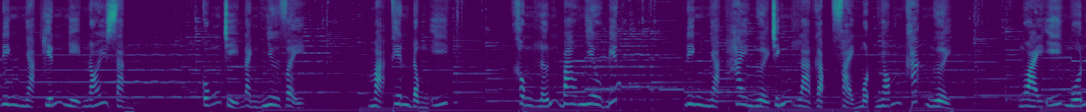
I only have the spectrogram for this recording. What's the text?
Đinh Nhạc Kiến Nghị nói rằng, Cũng chỉ đành như vậy. Mạc Thiên đồng ý. Không lớn bao nhiêu biết, Đinh Nhạc hai người chính là gặp phải một nhóm khác người. Ngoài ý muốn,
